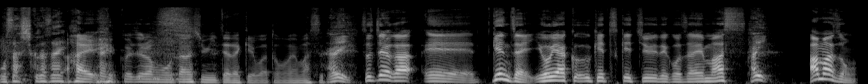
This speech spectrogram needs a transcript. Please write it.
お察しください。はい。こちらもお楽しみいただければと思います。はい。そちらが、えー、現在予約受付中でございます。はい。Amazon、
